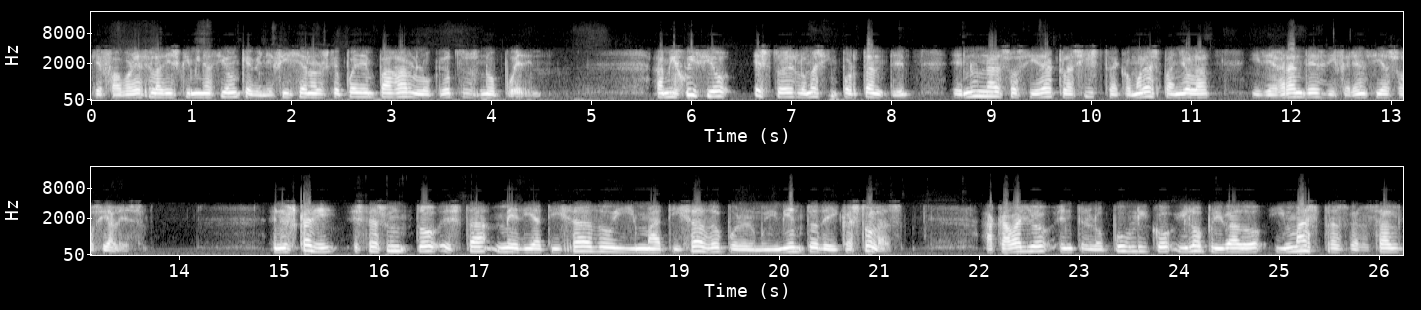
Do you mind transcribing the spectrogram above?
que favorece la discriminación que benefician a los que pueden pagar lo que otros no pueden. A mi juicio, esto es lo más importante en una sociedad clasista como la española y de grandes diferencias sociales. En Euskadi, este asunto está mediatizado y matizado por el movimiento de Icastolas, a caballo entre lo público y lo privado y más transversal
